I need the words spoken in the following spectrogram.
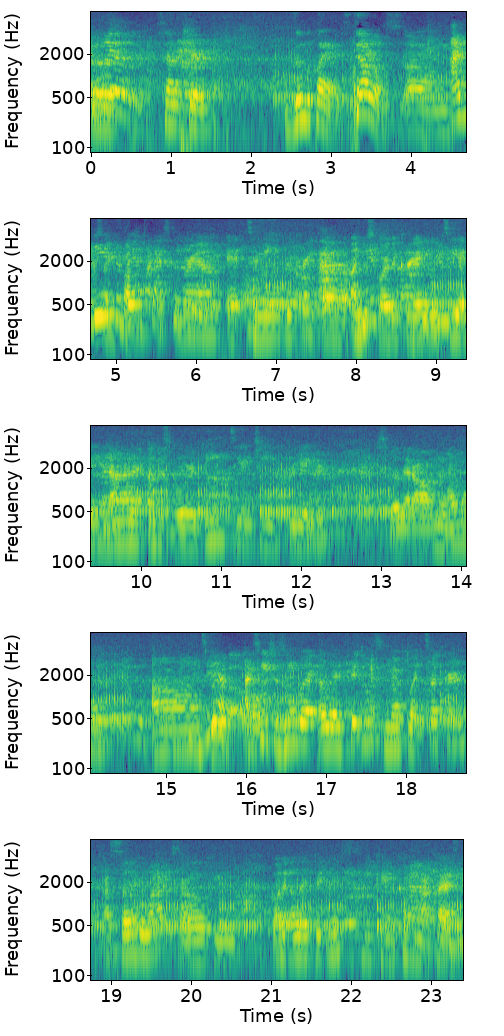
uh, shout out your Zumba class. Tell us. Um, I did so you the follow best my I could. Instagram at Tani the cre- uh, underscore the creator T A N I underscore D T H E creator. Spell that all normal. Um, yeah, I teach Zumba at LA Fitness, North Lake Tucker. I sub a lot, so if you go to LA Fitness, you can come to my classes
